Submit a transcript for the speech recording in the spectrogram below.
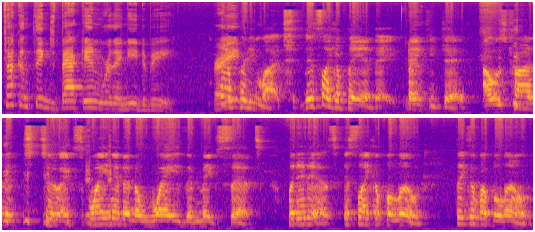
tucking things back in where they need to be right? Yeah, pretty much. It's like a band aid. Thank you, Jay. I was trying to, to explain it in a way that makes sense, but it is. It's like a balloon. Think of a balloon.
